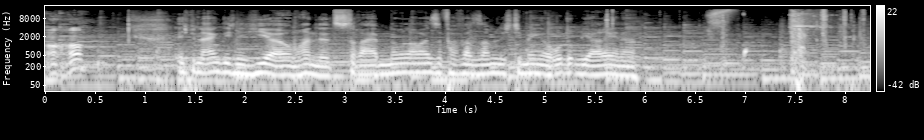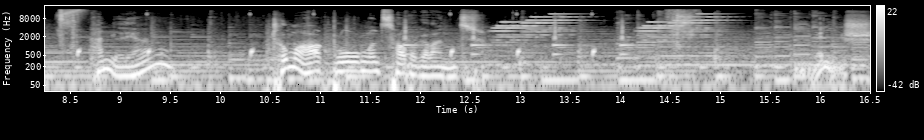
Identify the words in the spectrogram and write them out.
Aha. Ich bin eigentlich nicht hier, um Handel zu treiben. Normalerweise versammle ich die Menge rund um die Arena. Handel, ja? Tomahawk-Bogen und Zaubergewand. Mensch.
